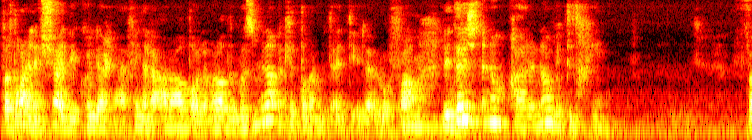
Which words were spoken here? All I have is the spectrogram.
فطبعا الأشياء دي كلها إحنا عارفين الأعراض أو الأمراض المزمنة أكيد طبعا بتؤدي إلى الوفاة. لدرجة إنهم قارنوه بالتدخين. ف...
